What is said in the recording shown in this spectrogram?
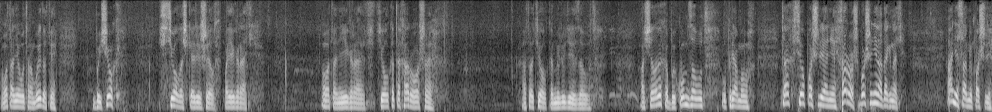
Вот они утром выйдут, и бычок с телочкой решил поиграть. Вот они играют. Телка-то хорошая. А то телками людей зовут. А человека быком зовут упрямого. Так, все, пошли они. Хорош, больше не надо гнать. Они сами пошли.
